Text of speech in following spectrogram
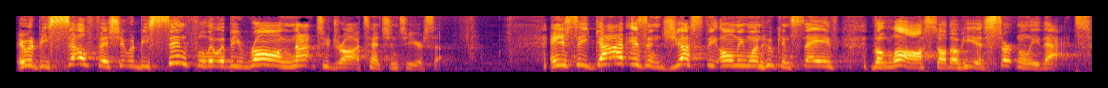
It would be selfish, it would be sinful, it would be wrong not to draw attention to yourself. And you see, God isn't just the only one who can save the lost, although He is certainly that.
